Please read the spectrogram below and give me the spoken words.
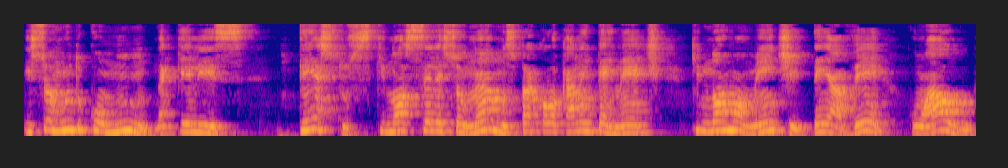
isso é muito comum naqueles textos que nós selecionamos para colocar na internet, que normalmente tem a ver com algo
